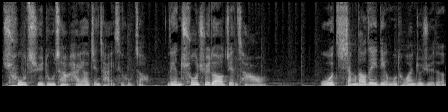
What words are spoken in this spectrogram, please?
出去赌场还要检查一次护照，连出去都要检查哦。我想到这一点，我突然就觉得。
